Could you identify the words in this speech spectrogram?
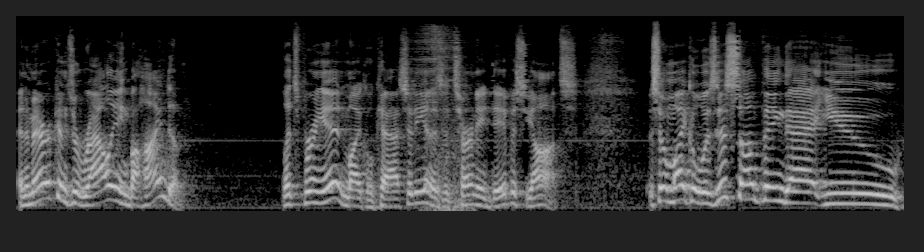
and Americans are rallying behind him. Let's bring in Michael Cassidy and his attorney, Davis Yance. So, Michael, was this something that you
